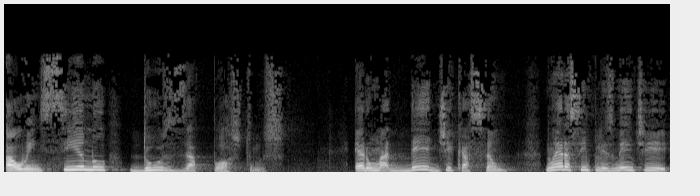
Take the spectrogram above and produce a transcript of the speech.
ao ensino dos apóstolos. Era uma dedicação. Não era simplesmente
